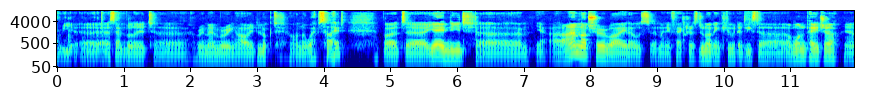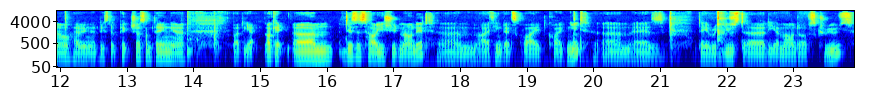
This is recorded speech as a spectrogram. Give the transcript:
reassemble uh, it, uh, remembering how it looked on the website. But uh, yeah, indeed, um, yeah, I'm not sure why those uh, manufacturers do not include at least a, a one pager, you know, having at least a picture, something. But yeah okay um, this is how you should mount it um, I think that's quite quite neat um, as they reduced uh, the amount of screws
